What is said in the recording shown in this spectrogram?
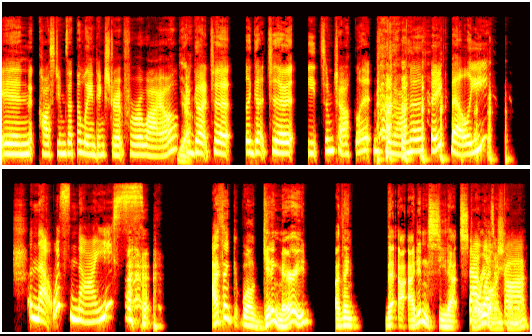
in costumes at the landing strip for a while. Yeah. I got to I got to eat some chocolate and put on a fake belly. And that was nice. I think. Well, getting married. I think that I didn't see that storyline coming.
